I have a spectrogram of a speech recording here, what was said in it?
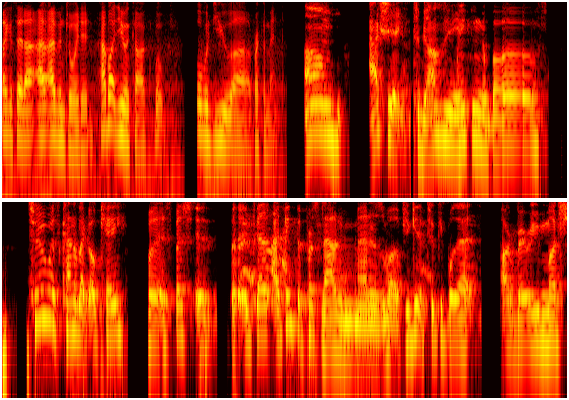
like I said, I, I- I've enjoyed it. How about you, Incog? What, what would you uh, recommend? Um, actually, to be honest with you, anything above two is kind of like okay, but especially it, but it's got. I think the personality matters as well. If you get two people that are very much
